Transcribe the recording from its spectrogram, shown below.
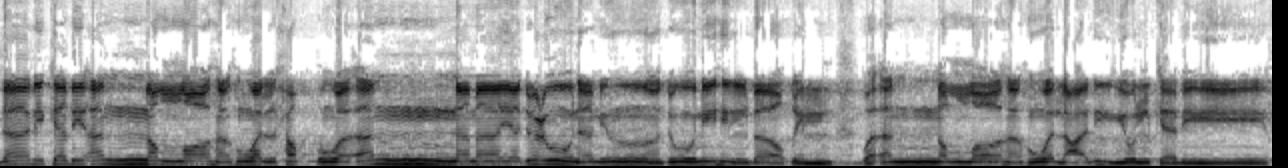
ذلك بأن الله هو الحق وأن ما يدعون من دونه الباطل وأن الله هو العلي الكبير.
